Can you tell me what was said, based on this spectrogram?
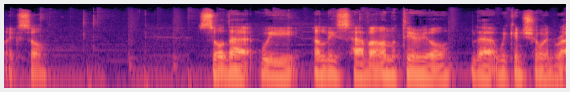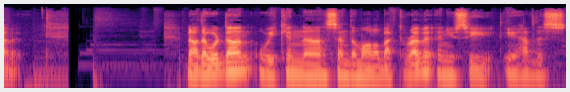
like so so that we at least have a material that we can show in Revit. Now that we're done, we can uh, send the model back to Revit and you see you have this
